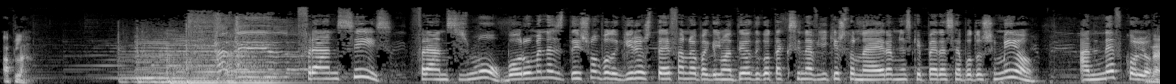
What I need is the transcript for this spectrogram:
Απλά. Φρανσίς, Φρανσις μου, μπορούμε να ζητήσουμε από τον κύριο Στέφανο, επαγγελματία οδηγό ταξί, να βγει και στον αέρα, μιας και πέρασε από το σημείο; Αν είναι εύκολο. Ναι.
